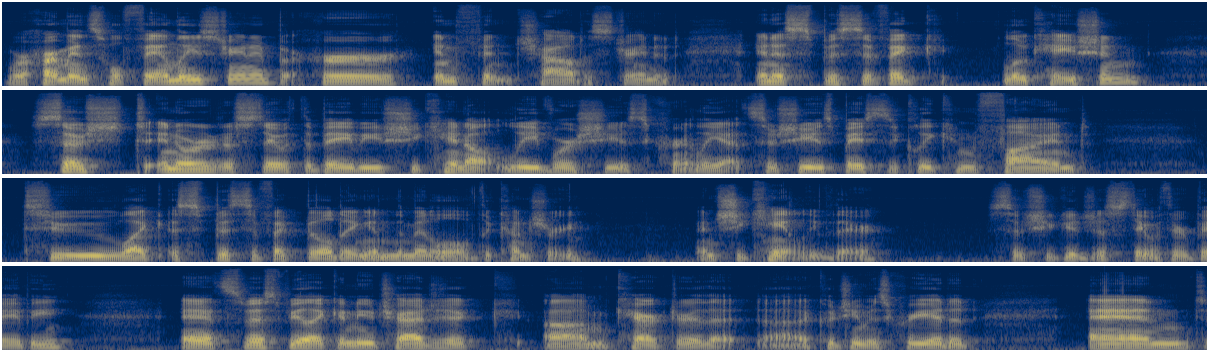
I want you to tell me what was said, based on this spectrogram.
where Heartman's whole family is stranded, but her infant child is stranded in a specific location. So sh to, in order to stay with the baby, she cannot leave where she is currently at. So she is basically confined to like a specific building in the middle of the country, and she can't leave there, so she could just stay with her baby. And it's supposed to be like a new tragic um, character that uh, Kojima's created, and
